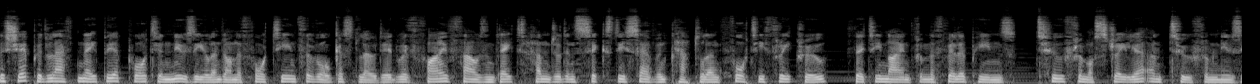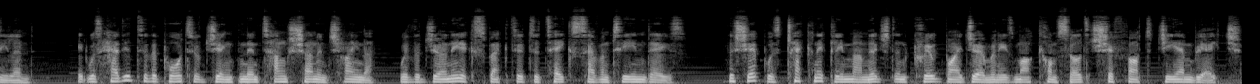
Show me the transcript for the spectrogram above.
The ship had left Napier Port in New Zealand on the 14th of August loaded with 5,867 cattle and 43 crew, 39 from the Philippines, 2 from Australia and 2 from New Zealand. It was headed to the port of Jingtang in Tangshan in China, with the journey expected to take 17 days. The ship was technically managed and crewed by Germany's Marconsult Schifffahrt GmbH,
